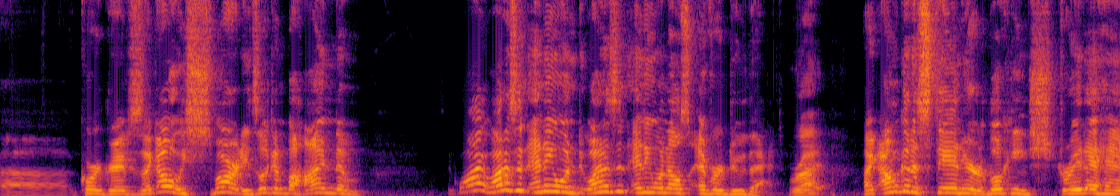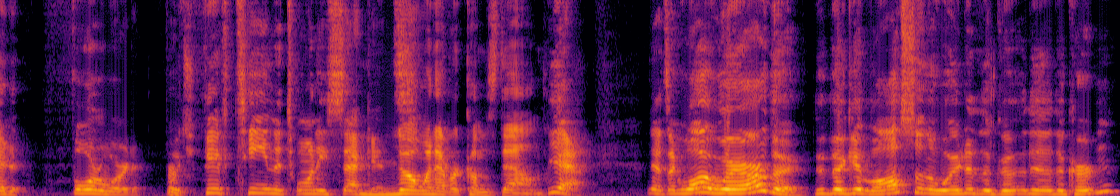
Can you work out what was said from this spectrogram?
uh, Corey Graves is like, oh, he's smart, he's looking behind him. Why? Why doesn't anyone? Why doesn't anyone else ever do that? Right. Like I'm gonna stand here looking straight ahead, forward for Which- 15 to 20 seconds. No one ever comes down. Yeah. Yeah, it's like, why? Where are they? Did they get lost on the way to the the, the curtain?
